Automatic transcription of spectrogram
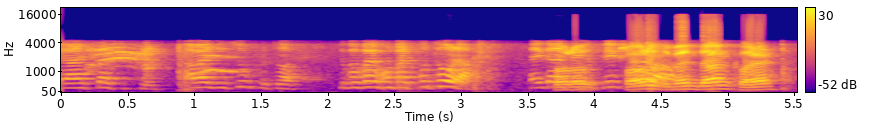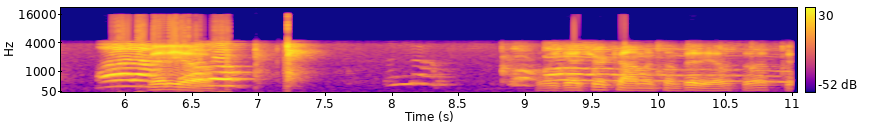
Mais là, reste pas souffler. Ah, vas-y, souffle, toi. Parce que papa, il prend pas de photos, là. Avec la Photos, picture. photos have been done, Claire. Voilà. Video. Bravo. Well, We got your comments on video, so that's good.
